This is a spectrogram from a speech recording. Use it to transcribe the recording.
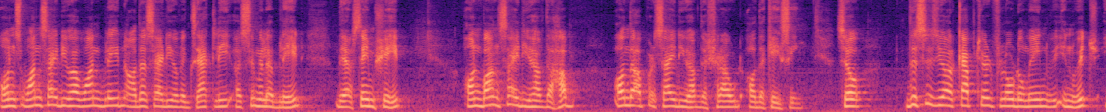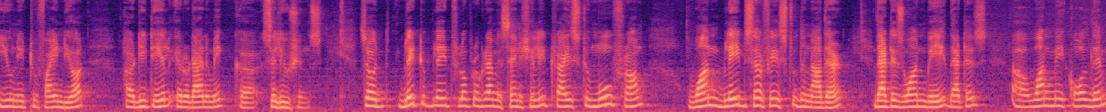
On one side you have one blade, on other side you have exactly a similar blade, they are same shape. On one side you have the hub, on the upper side you have the shroud or the casing. So, this is your captured flow domain in which you need to find your uh, detailed aerodynamic uh, solutions. So, blade to blade flow program essentially tries to move from one blade surface to the another. That is one way that is uh, one may call them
